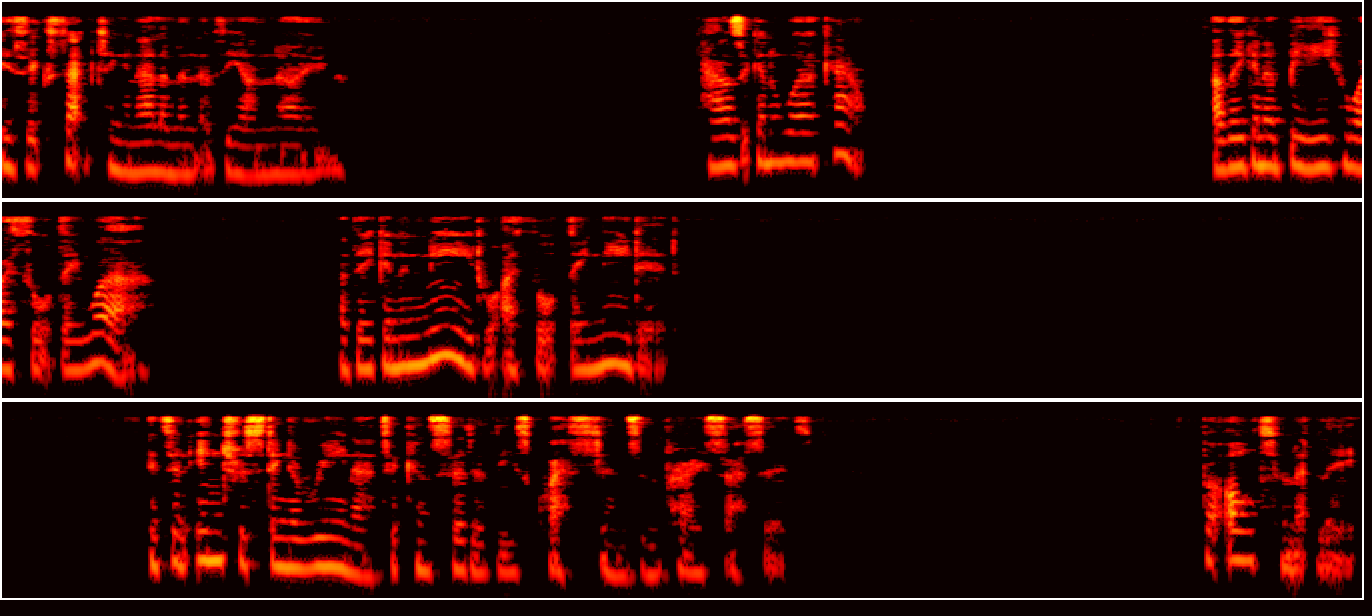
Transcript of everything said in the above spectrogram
is accepting an element of the unknown. How's it going to work out? Are they going to be who I thought they were? Are they going to need what I thought they needed? It's an interesting arena to consider these questions and processes but ultimately,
